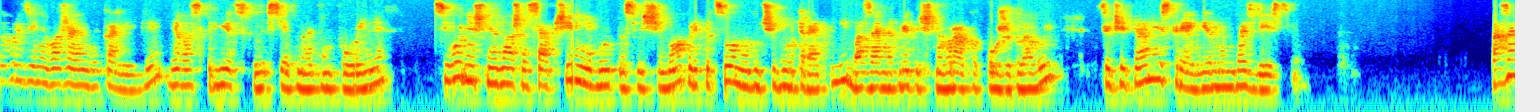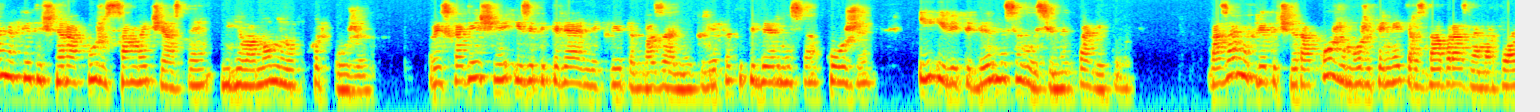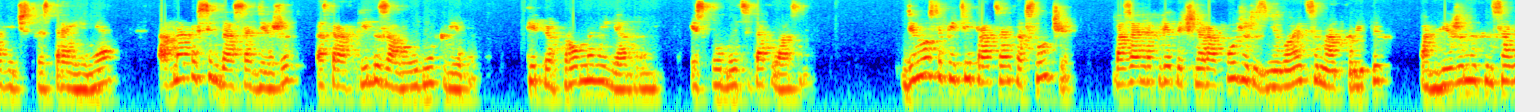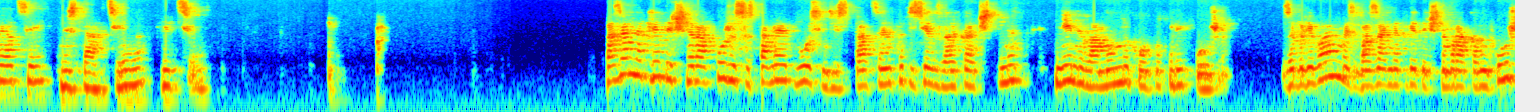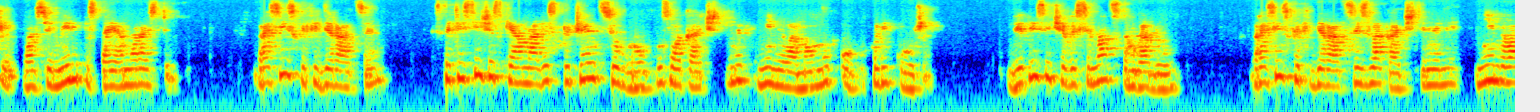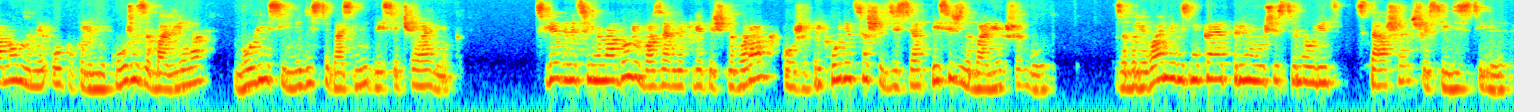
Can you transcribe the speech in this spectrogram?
Добрый день, уважаемые коллеги. Я вас приветствую всех на этом форуме. Сегодняшнее наше сообщение будет посвящено аппликационно-лучевой терапии базально-клеточного рака кожи головы в сочетании с криогенным воздействием. Базально-клеточный рак кожи – самая частая меланомная опухоль кожи, происходящая из эпителиальных клеток базальных клеток эпидермиса кожи и или эпидермиса волосяных полипов. Базально-клеточный рак кожи может иметь разнообразное морфологическое строение, однако всегда содержит островки базалоидных клеток с гиперхромными ядрами из клубы цитоплазмы. В 95% случаев базально-клеточный рак кожи развивается на открытых, подверженных инсоляции местах тела лица. Базально-клеточный рак кожи составляет 80% всех злокачественных немеланомных опухолей кожи. Заболеваемость базально-клеточным раком кожи во всем мире постоянно растет. В Российской Федерации статистический анализ включает всю группу злокачественных немеланомных опухолей кожи. В 2018 году в Российской Федерации злокачественными немеланомными опухолями кожи заболело более 78 тысяч человек. Следовательно, на долю базально-клеточного рака кожи приходится 60 тысяч заболевших в год. Заболевание возникает преимущественно у лиц старше 60 лет.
